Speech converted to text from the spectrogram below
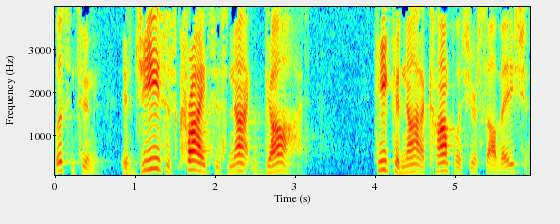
Listen to me. If Jesus Christ is not God, he could not accomplish your salvation.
